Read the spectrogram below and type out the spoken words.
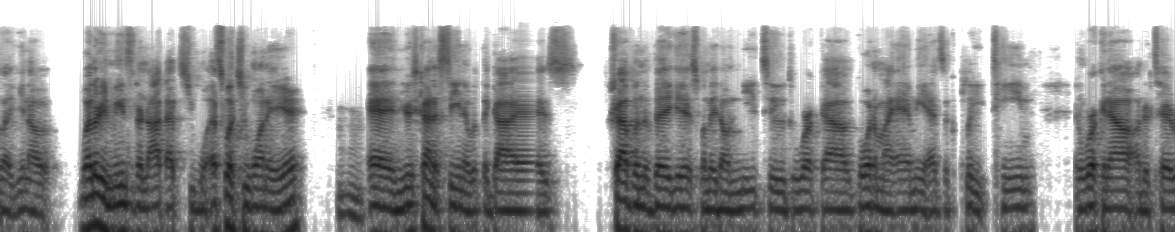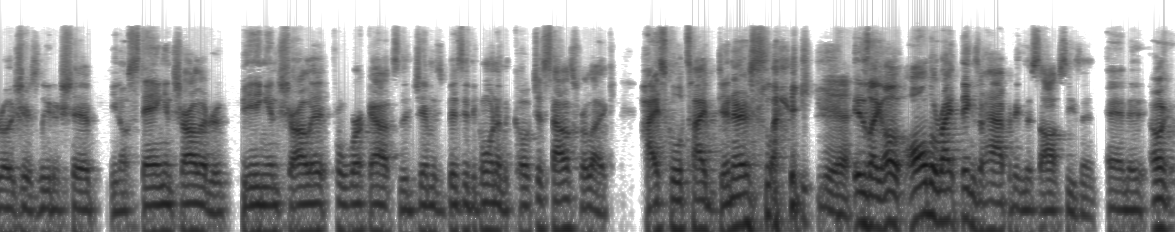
like you know whether he means it or not, that's you that's what you want to hear, mm-hmm. and you're just kind of seeing it with the guys traveling to Vegas when they don't need to to work out, going to Miami as a complete team and working out under Terry Rozier's leadership, you know, staying in Charlotte or being in Charlotte for workouts. The gym is busy. They're going to the coach's house for like high school type dinners. like, yeah, it's like, oh, all the right things are happening this off season, and it, oh,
